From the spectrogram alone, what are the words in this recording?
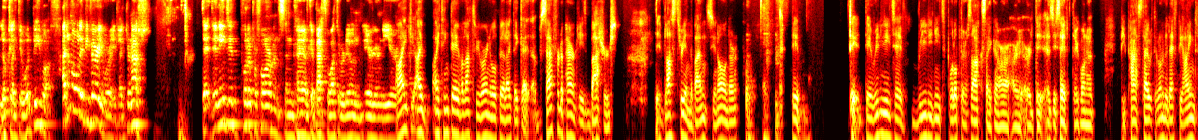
look like they would be. But I don't know would I be very worried. Like they're not they, they need to put a performance and kind of get back to what they were doing earlier in the year. I I, I think they have a lot to be worrying about, Bill. I think uh, Stafford apparently is battered. They've lost three in the bounce, you know, and they're they they, they really need to really need to pull up their socks, like or or, or they, as you said, they're going to be passed out. They're going to be left behind.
